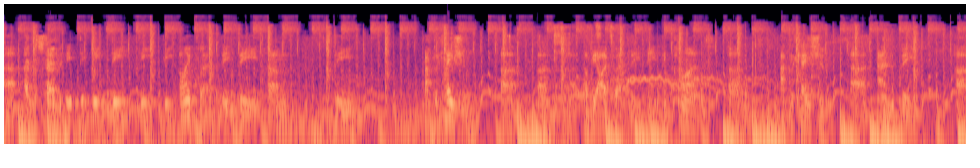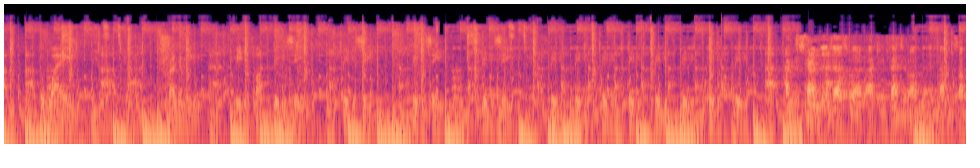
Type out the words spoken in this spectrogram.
uh, Understand. the the the the the, iPlayer, the the um, the application um, uh, uh, of the iPlayer, the the, the client um, application, uh, and the um, uh, the way uh, uh, programming uh, media file BBC uh, BBC uh, BBC uh, BBC uh, BBC BBC BBC BBC uh, Understand that does work actually better, aren't they? Some, some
